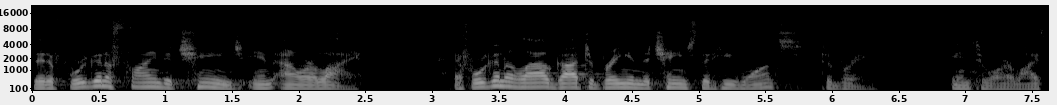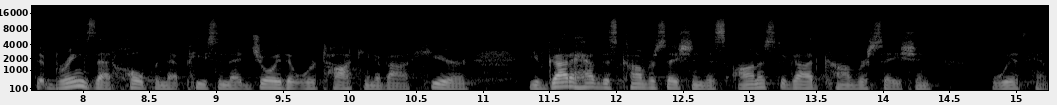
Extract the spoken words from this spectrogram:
that if we're going to find a change in our life, if we're going to allow God to bring in the change that He wants to bring into our life, that brings that hope and that peace and that joy that we're talking about here, you've got to have this conversation, this honest to God conversation with Him.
